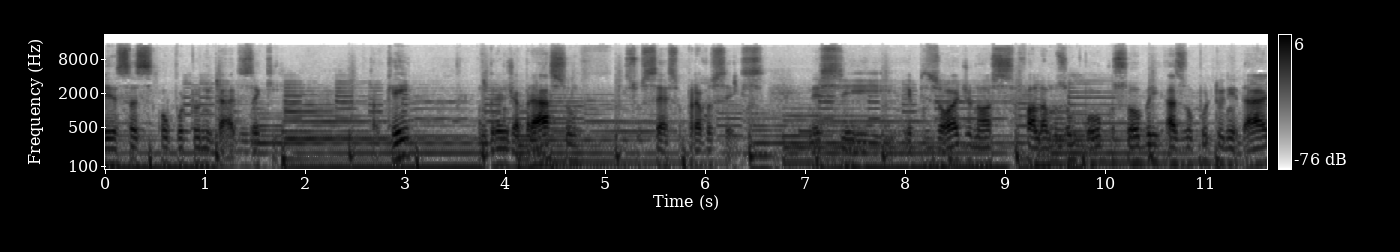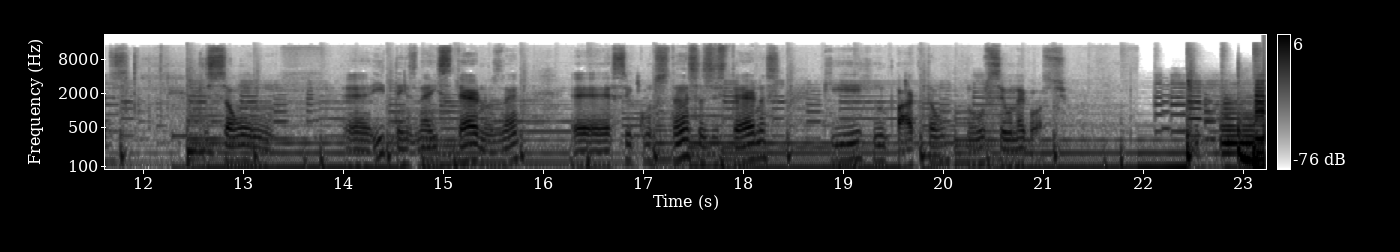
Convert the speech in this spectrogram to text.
essas oportunidades aqui ok? Um grande abraço e sucesso para vocês. Nesse episódio, nós falamos um pouco sobre as oportunidades que são é, itens né, externos, né, é, circunstâncias externas que impactam no seu negócio. Thank you.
